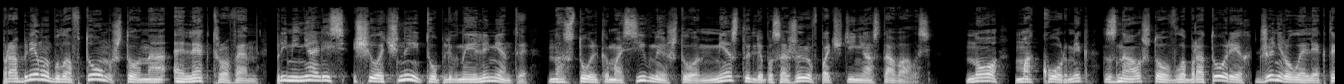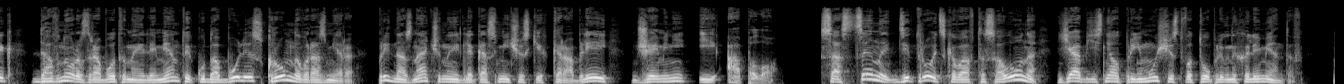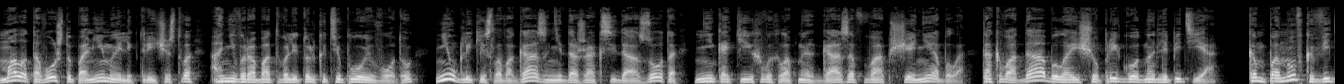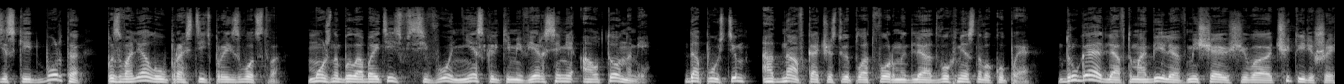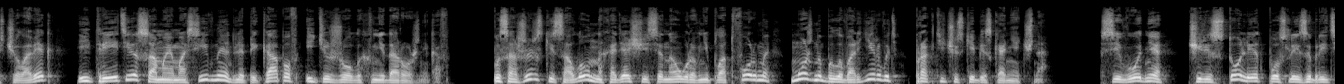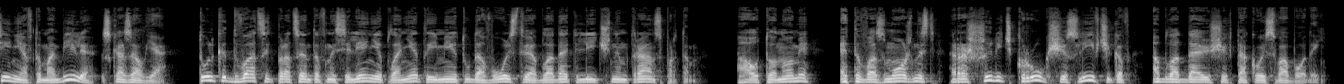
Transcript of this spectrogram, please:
Проблема была в том, что на Electrovan применялись щелочные топливные элементы, настолько массивные, что места для пассажиров почти не оставалось. Но Маккормик знал, что в лабораториях General Electric давно разработаны элементы куда более скромного размера, предназначенные для космических кораблей Gemini и Apollo. Со сцены детройтского автосалона я объяснял преимущества топливных элементов – Мало того, что помимо электричества они вырабатывали только тепло и воду, ни углекислого газа, ни даже оксида азота, никаких выхлопных газов вообще не было. Так вода была еще пригодна для питья. Компоновка в виде скейтборда позволяла упростить производство. Можно было обойтись всего несколькими версиями аутономи. Допустим, одна в качестве платформы для двухместного купе – другая для автомобиля, вмещающего 4-6 человек, и третья, самая массивная, для пикапов и тяжелых внедорожников. Пассажирский салон, находящийся на уровне платформы, можно было варьировать практически бесконечно. «Сегодня, через 100 лет после изобретения автомобиля, — сказал я, — только 20% населения планеты имеют удовольствие обладать личным транспортом. А аутономия – это возможность расширить круг счастливчиков, обладающих такой свободой.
